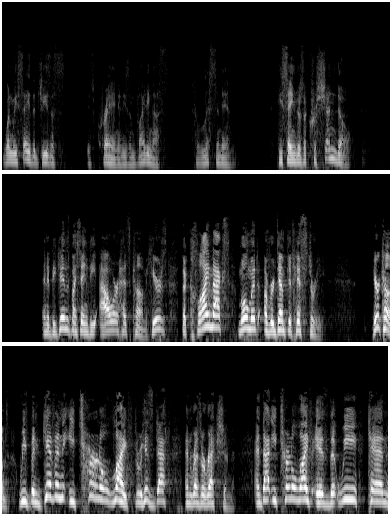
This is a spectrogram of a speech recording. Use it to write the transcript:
when we say that Jesus is praying and he's inviting us to listen in, he's saying there's a crescendo and it begins by saying, The hour has come. Here's the climax moment of redemptive history. Here it comes. We've been given eternal life through his death and resurrection. And that eternal life is that we can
